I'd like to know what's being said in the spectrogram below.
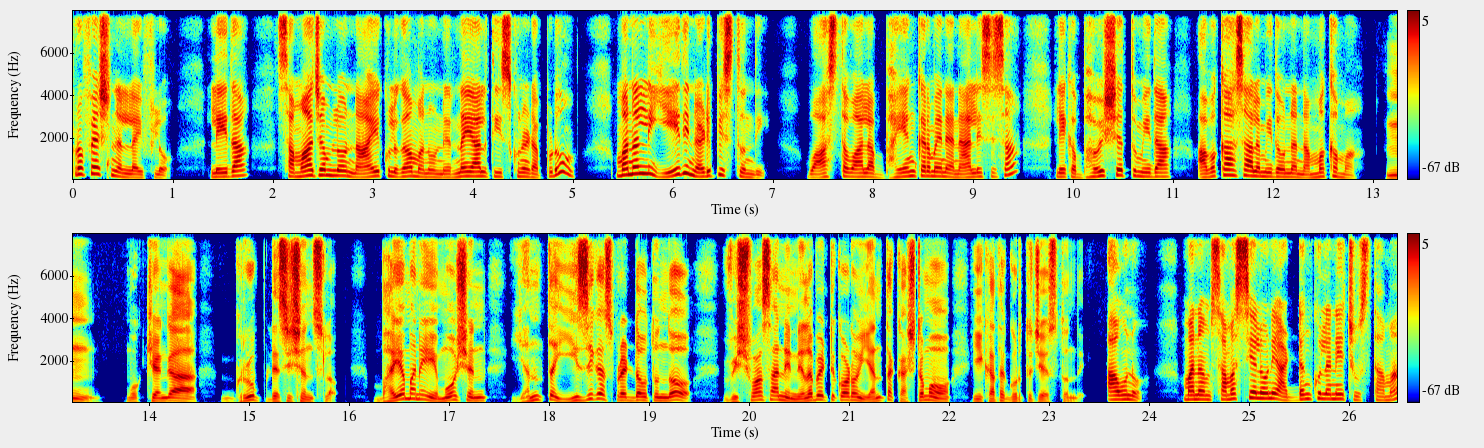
ప్రొఫెషనల్ లైఫ్లో లేదా సమాజంలో నాయకులుగా మనం నిర్ణయాలు తీసుకునేటప్పుడు మనల్ని ఏది నడిపిస్తుంది? వాస్తవాల భయంకరమైన అనాలిసిసా? లేక భవిష్యత్తు మీద అవకాశాల మీద ఉన్న నమ్మకమా? ముఖ్యంగా గ్రూప్ డెసిషన్స్లో భయమనే ఎమోషన్ ఎంత ఈజీగా స్ప్రెడ్ అవుతుందో విశ్వాసాన్ని నిలబెట్టుకోవడం ఎంత కష్టమో ఈ కథ గుర్తు చేస్తుంది. అవును. మనం సమస్యలోని అడ్డంకులనే చూస్తామా?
